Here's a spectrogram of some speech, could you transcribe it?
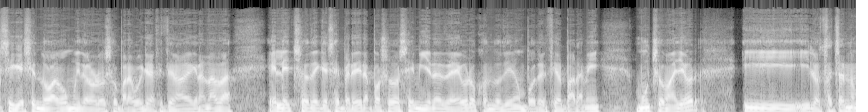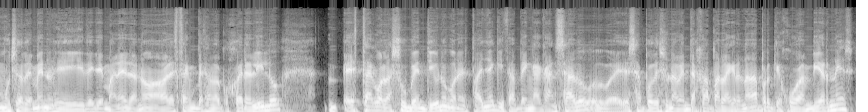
sigue siendo algo muy doloroso para cualquier aficionado de Granada el hecho de que se perdiera por solo 6 millones de euros cuando tiene un potencial para mí mucho mayor y, lo está echando mucho de menos y de qué manera, ¿no? Ahora está empezando a coger el hilo, está con la sub-21 con España, quizás venga cansado, esa puede ser una ventaja para la Granada porque juega en viernes.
